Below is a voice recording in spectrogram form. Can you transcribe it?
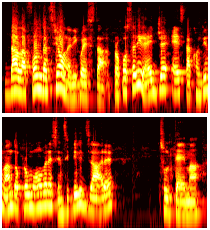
dalla fondazione di questa proposta di legge e sta continuando a promuovere sensibilizzare sul tema,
